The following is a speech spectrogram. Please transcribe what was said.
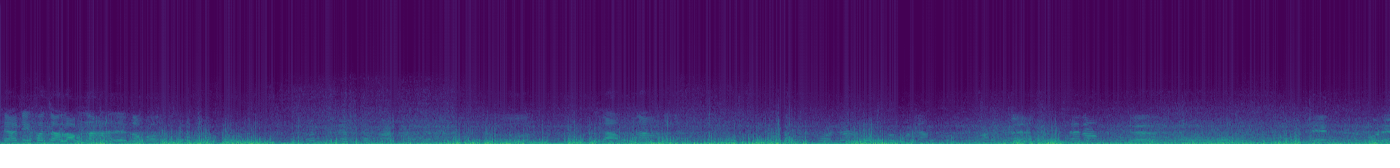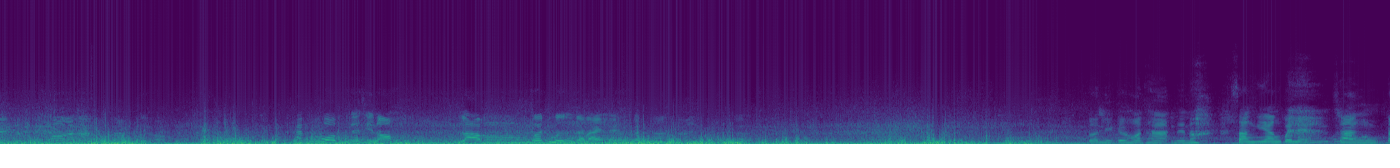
แล้วนี่เขาจะลำหน้าเลยเนาะบอกเออลำหน้าเออเออท่านคมเดี๋ยวสิเนาะลำเบิดมือกันไรเลยลำหน้า ตอนนี้ก็หอดหาดเนี่ยเนาะสั่งยังไปแหน่สั่งต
